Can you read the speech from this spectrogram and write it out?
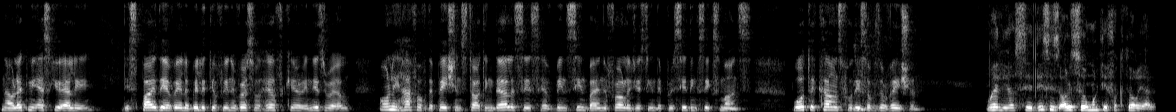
Now, let me ask you, Eli, Despite the availability of universal health care in Israel, only half of the patients starting dialysis have been seen by a nephrologist in the preceding six months. What accounts for this observation? Well, you see, this is also multifactorial.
